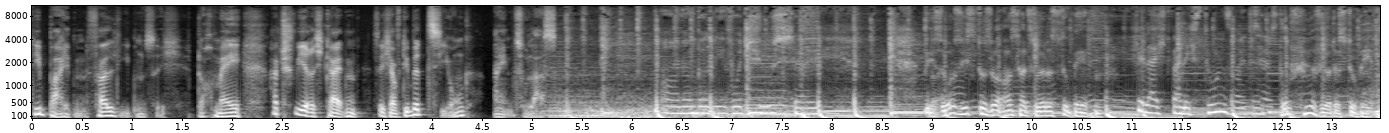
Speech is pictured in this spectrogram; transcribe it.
Die beiden verlieben sich. Doch May hat Schwierigkeiten, sich auf die Beziehung einzulassen. Wieso siehst du so aus, als würdest du beten? Vielleicht, weil ich's tun sollte. Wofür würdest du beten?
